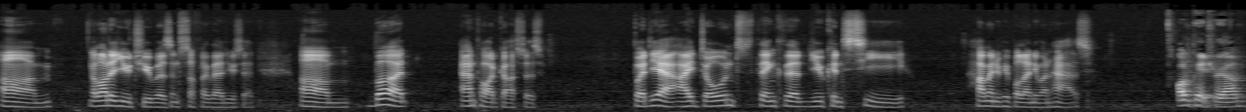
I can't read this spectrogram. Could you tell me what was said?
Um, a lot of YouTubers and stuff like that You said, Um, but and podcasters. But yeah, I don't think that you can see how many people anyone has. On Patreon.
